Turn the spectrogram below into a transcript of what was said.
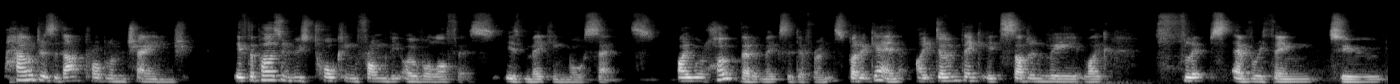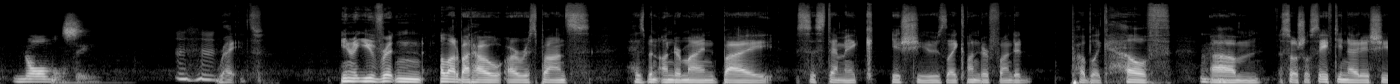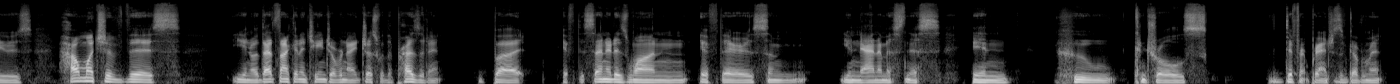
how does that problem change if the person who's talking from the Oval Office is making more sense? I would hope that it makes a difference, but again, I don't think it suddenly like flips everything to normalcy. Mm-hmm. Right. You know, you've written a lot about how our response has been undermined by systemic issues like underfunded public health mm-hmm. um, social safety net issues. How much of this, you know, that's not going to change overnight just with the president, but if the Senate is won, if there's some unanimousness in who controls different branches of government,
